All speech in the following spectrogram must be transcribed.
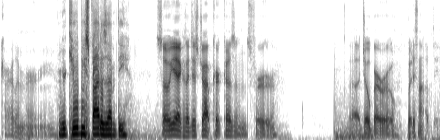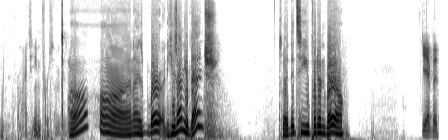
Kyler Murray. Your QB spot is empty. So yeah, because I just dropped Kirk Cousins for uh, Joe Burrow, but it's not updated for my team for some reason. Oh, a nice Burrow. He's on your bench. So I did see you put in Burrow. Yeah, but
